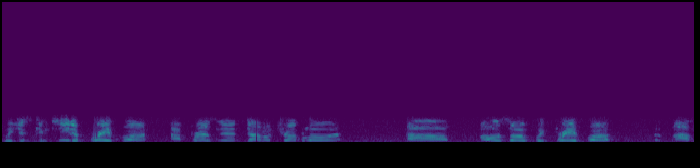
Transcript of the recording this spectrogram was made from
We just continue to pray for our President, Donald Trump, Lord. Uh, also, we pray for um,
